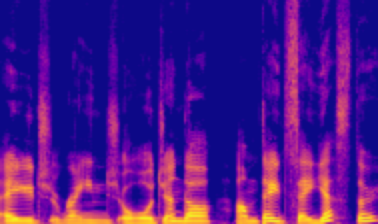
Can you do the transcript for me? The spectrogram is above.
age, range, or gender. Um, they'd say yes, though.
